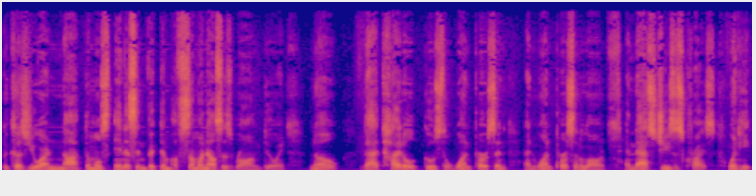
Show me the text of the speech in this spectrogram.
because you are not the most innocent victim of someone else's wrongdoing. No, that title goes to one person and one person alone, and that's Jesus Christ. When he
